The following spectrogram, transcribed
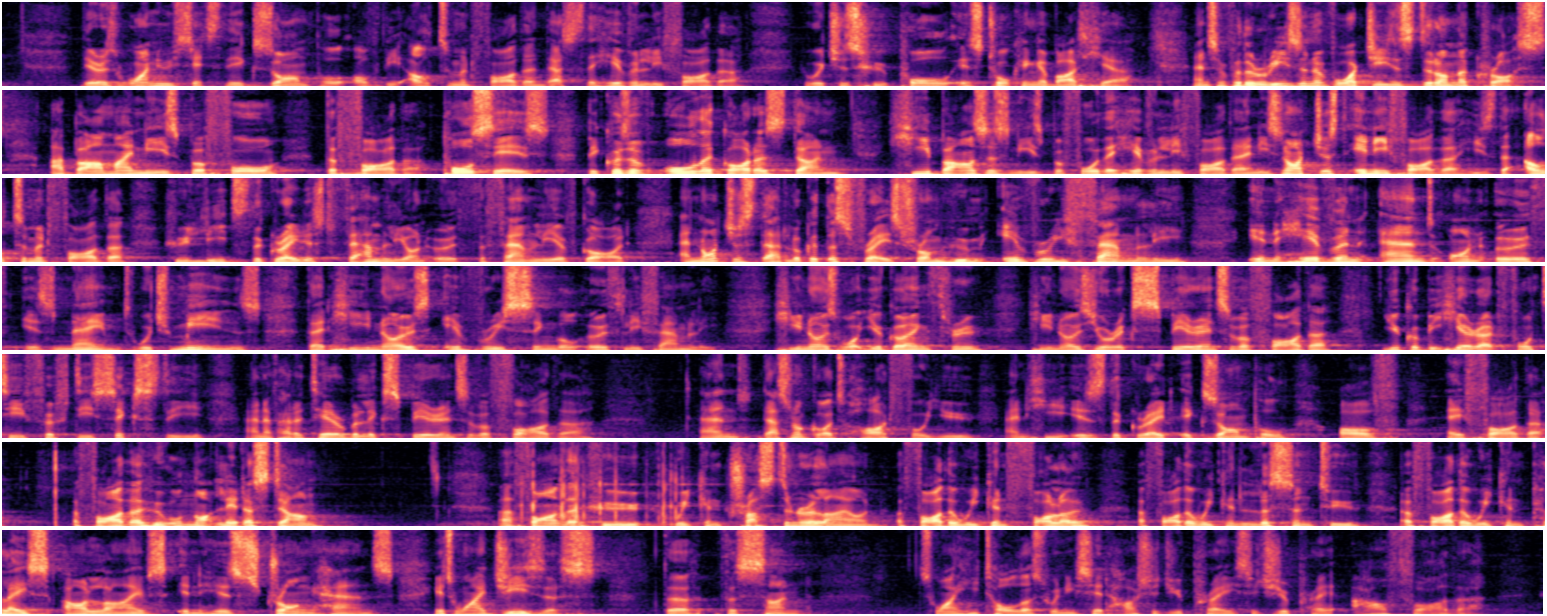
there is one who sets the example of the ultimate father, and that's the heavenly father, which is who Paul is talking about here. And so, for the reason of what Jesus did on the cross, I bow my knees before the Father. Paul says, because of all that God has done, he bows his knees before the heavenly Father. And he's not just any father, he's the ultimate father who leads the greatest family on earth, the family of God. And not just that, look at this phrase from whom every family in heaven and on earth is named, which means that he knows every single earthly family. He knows what you're going through. He knows your experience of a father. You could be here at 40, 50, 60 and have had a terrible experience of a father, and that's not God's heart for you. And He is the great example of a father. A father who will not let us down, a Father who we can trust and rely on, a Father we can follow, a Father we can listen to, a Father we can place our lives in His strong hands. It's why Jesus, the, the Son, it's why He told us when He said, How should you pray? He said, You should pray, Our Father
